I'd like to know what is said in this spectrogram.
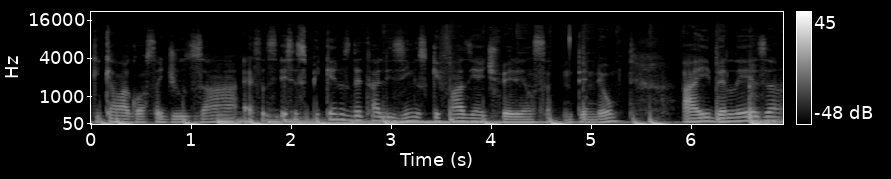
que, que ela gosta de usar, essas, esses pequenos detalhezinhos que fazem a diferença, entendeu? Aí beleza,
